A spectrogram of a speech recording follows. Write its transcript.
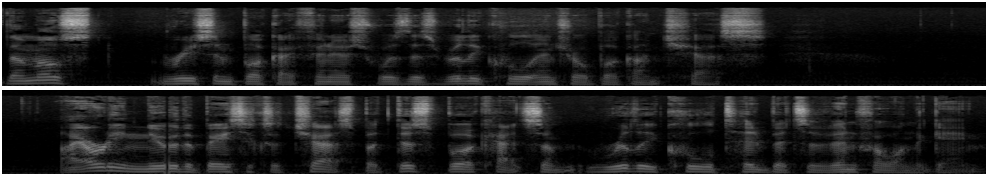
The most recent book I finished was this really cool intro book on chess. I already knew the basics of chess, but this book had some really cool tidbits of info on the game.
